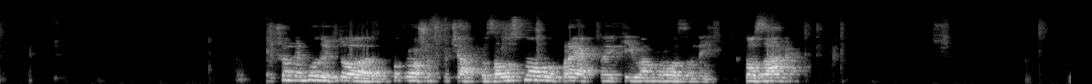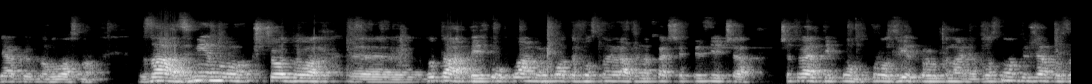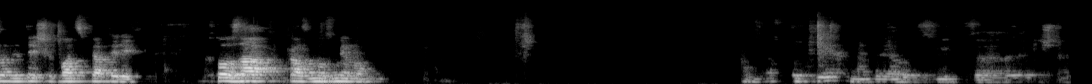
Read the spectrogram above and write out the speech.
Якщо не будуть, то попрошу спочатку за основу проекту, який вам розданий. Хто за? Дякую одноголосно. За зміну щодо е, додати у план роботи обласної ради на перше півріччя Четвертий пункт про звіт про виконання обласного бюджету за 2025 рік. Хто за вказану зміну? Матеріали звіт з річним.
